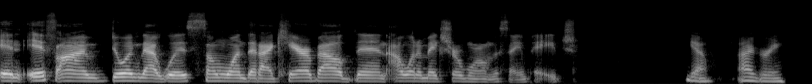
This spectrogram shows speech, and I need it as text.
and if i'm doing that with someone that i care about then i want to make sure we're on the same page. Yeah i agree.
